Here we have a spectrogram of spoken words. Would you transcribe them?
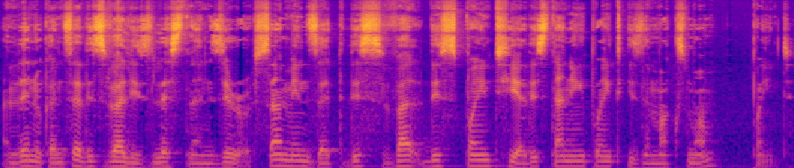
And then we can say this value is less than 0. So that means that this, this point here, this turning point is the maximum point.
